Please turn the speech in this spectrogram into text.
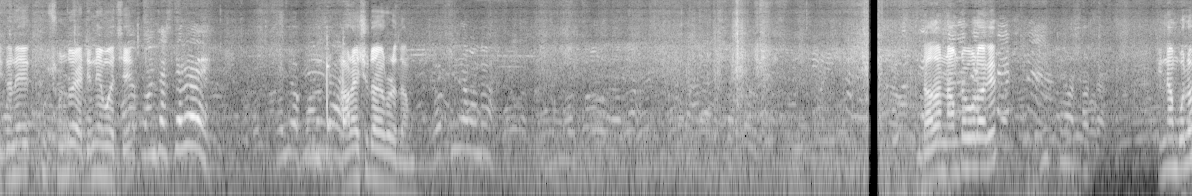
এখানে খুব সুন্দর অ্যাটেনিয়াম আছে। আড়াইশো টাকা করে দাম। দাদার নামটা বলো আগে। কি নাম বলো?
